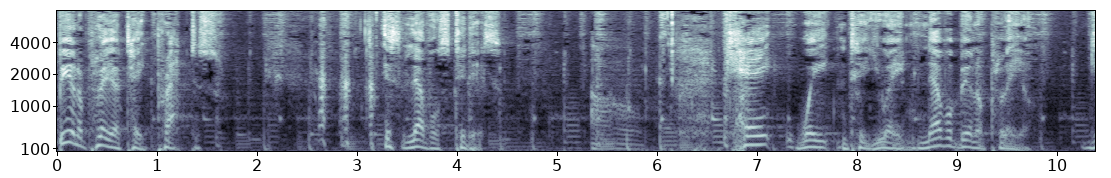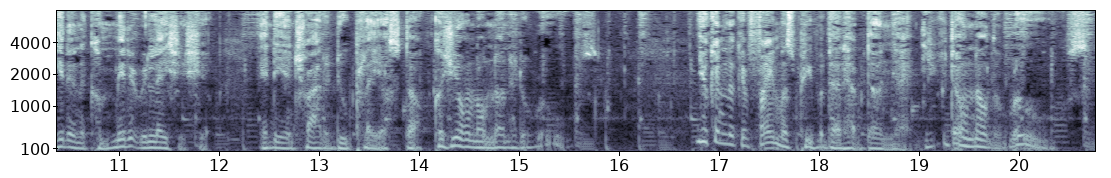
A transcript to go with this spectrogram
Being a player take practice. it's levels to this. Oh. Can't wait until you ain't never been a player. Get in a committed relationship and then try to do player stuff because you don't know none of the rules. You can look at famous people that have done that. You don't know the rules.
